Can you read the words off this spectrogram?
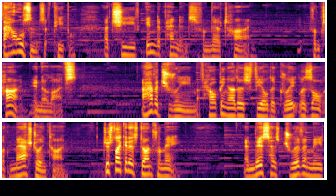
thousands of people achieve independence from their time, from time in their lives. I have a dream of helping others feel the great result of mastering time, just like it has done for me. And this has driven me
